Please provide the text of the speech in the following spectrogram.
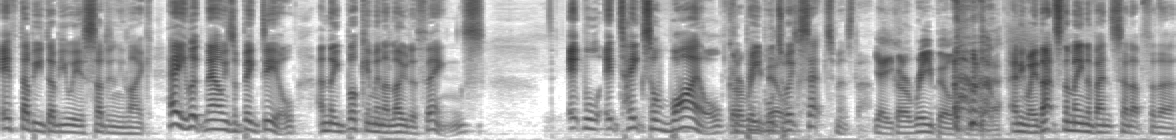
if WWE is suddenly like, hey, look, now he's a big deal, and they book him in a load of things, it will it takes a while Gotta for people to accept him as that. Yeah, you got to rebuild from there. Anyway, that's the main event set up for the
